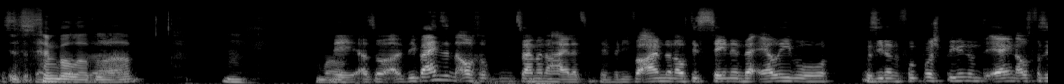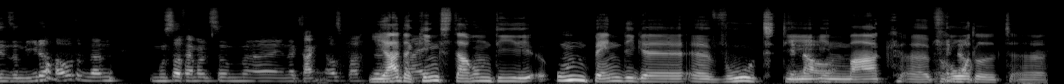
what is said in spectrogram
is, Is a symbol of love. Hm. Wow. Nee, also, also die beiden sind auch zwei meiner Highlights im Film. finde ich. Vor allem dann auch die Szene in der Alley, wo, wo sie dann Football spielen und er ihn aus Versehen so niederhaut und dann muss er auf einmal zum äh, in der Krankenhaus gebracht werden. Ja, da ging es darum, die unbändige äh, Wut, die Genau. in Mark äh, brodelt, äh,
